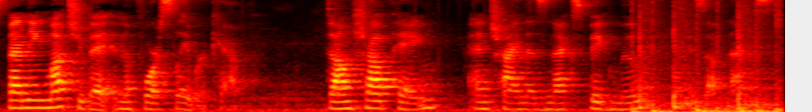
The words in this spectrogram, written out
spending much of it in the forced labor camp. Deng Xiaoping and China's next big move is up next.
